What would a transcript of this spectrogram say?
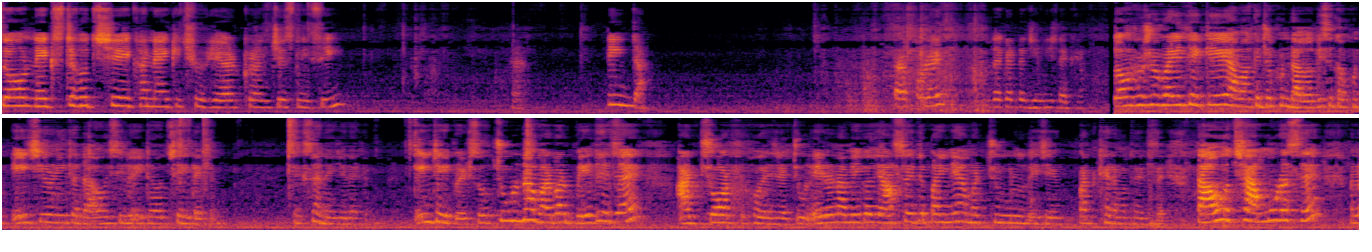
সো নেক্সট হচ্ছে এখানে কিছু হেয়ার ক্রাঞ্চেস নিছি। হ্যাঁ, তিনটা। তারপরে একটা জিনিস দেখে। আমার শ্বশুর বাড়ি থেকে আমাকে যখন ডালা দিছে তখন এই চিরুনিটা দেওয়া হয়েছিল এটা হচ্ছে এই দেখেন। দেখছেন? এই যে দেখেন। এই টাইপের সো চুলটা বারবার বেঁধে যায় আর জট হয়ে যায় চুল। এর জন্য আমি এগুলো আশ্রয়তে পারি না আমার চুল এই যে পাটখেরের মতো হয়ে গেছে তাও হচ্ছে আম্মুর আছে মানে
